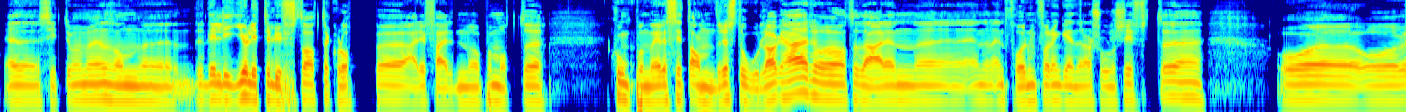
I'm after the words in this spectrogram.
jeg sitter jo med en sånn eh, det, det ligger jo litt i lufta at Klopp eh, er i ferd med å på en måte komponere sitt andre storlag her, og at det er en, eh, en, en form for en generasjonsskifte. Og, og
